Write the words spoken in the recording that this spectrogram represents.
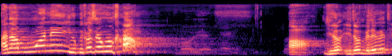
And I'm warning you because they will come. Oh, yes. Ah, you don't, you don't believe it?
